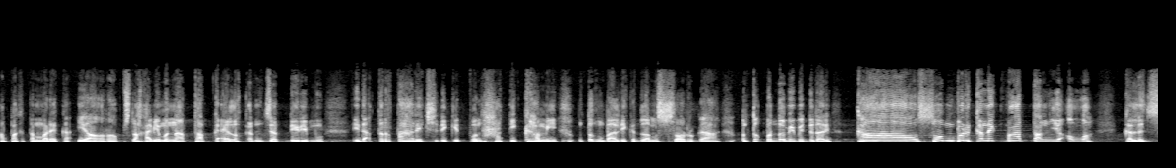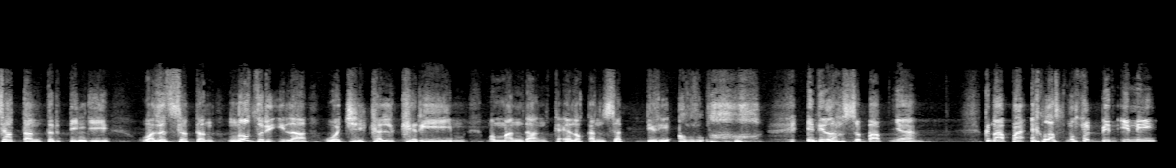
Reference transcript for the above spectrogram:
apa kata mereka? Ya Rob, setelah kami menatap keelokan zat dirimu, tidak tertarik sedikit pun hati kami untuk kembali ke dalam sorga, untuk penuhi bidadari. Kau sumber kenikmatan, ya Allah, kelezatan tertinggi, walazatan nazri ila wajhikal karim, memandang keelokan zat diri Allah. Inilah sebabnya Kenapa ikhlas muhibbin ini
